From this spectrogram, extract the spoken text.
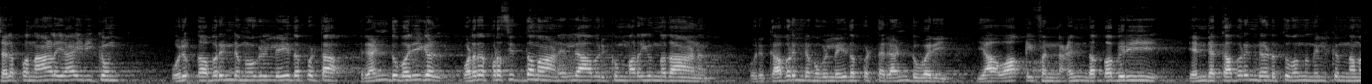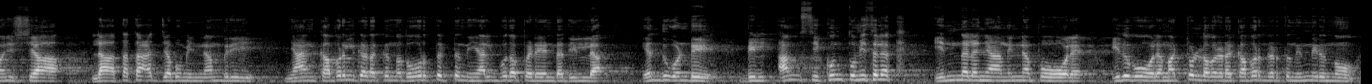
ചിലപ്പോൾ നാളെയായിരിക്കും. ഒരു കബറിന്റെ മുകളിൽ എഴുതപ്പെട്ട രണ്ട് വരികൾ വളരെ പ്രസിദ്ധമാണ് എല്ലാവർക്കും അറിയുന്നതാണ്. ഒരു കബറിന്റെ മുകളിൽ എഴുതപ്പെട്ട രണ്ട് വരി യാ വാഖിഫൻ ഇൻദ ഖബരി എന്റെ കബറിന്റെ അടുത്ത് വന്ന് നിൽക്കുന്ന മനുഷ്യ ലാ തതഅജ്ജബു മിൻ അംരി ഞാൻ കബറിൽ കിടക്കുന്നത് ഓർത്തിട്ട് നീ അത്ഭുതപ്പെടേണ്ടതില്ല. എന്തുകൊണ്ട്? ബിൽ അംസി കുന്തു മിസ്ലക്. ഇന്നലെ ഞാൻ നിന്നെപ്പോലെ ഇതുപോലെ മറ്റുള്ളവരുടെ കബറിന്റെ അടുത്ത് നിന്നിരുന്നു.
